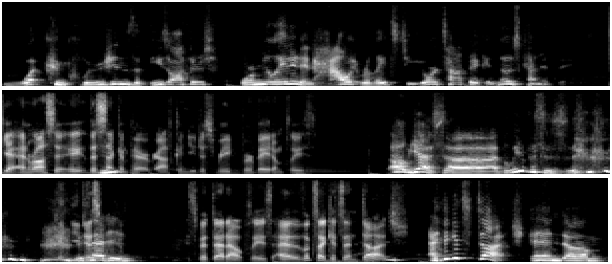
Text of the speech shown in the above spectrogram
what conclusions that these authors formulated and how it relates to your topic and those kind of things. Yeah, and Ross, uh, the 2nd mm -hmm. paragraph, can you just read verbatim, please? Oh, yes. Uh, I believe this is. can you just in... spit that out, please? Uh, it looks like it's in Dutch. I think it's Dutch. And um,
